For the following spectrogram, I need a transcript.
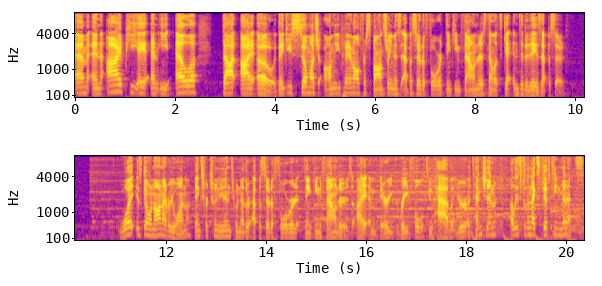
M N I P A N E L dot io. Thank you so much, OmniPanel, for sponsoring this episode of Forward Thinking Founders. Now let's get into today's episode. What is going on, everyone? Thanks for tuning in to another episode of Forward Thinking Founders. I am very grateful to have your attention, at least for the next 15 minutes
